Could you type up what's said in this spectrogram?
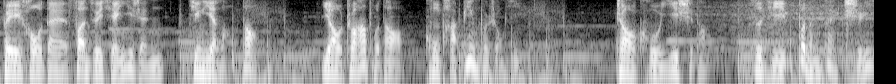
背后的犯罪嫌疑人经验老道，要抓捕到恐怕并不容易。赵库意识到自己不能再迟疑，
